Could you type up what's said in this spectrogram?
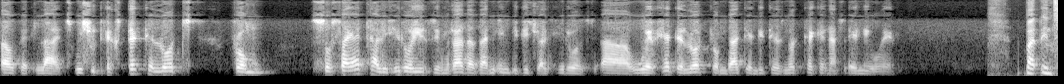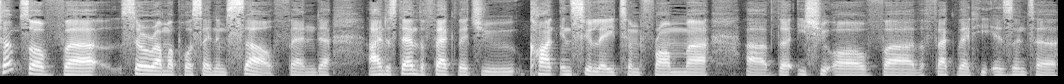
south at large. We should expect a lot from societal heroism rather than individual heroes. Uh, we've had a lot from that and it has not taken us anywhere. But in terms of uh, Cyril Ramaphosa himself, and uh, I understand the fact that you can't insulate him from uh, uh the issue of uh, the fact that he isn't a,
